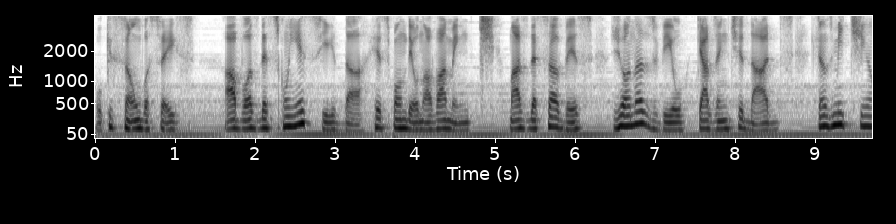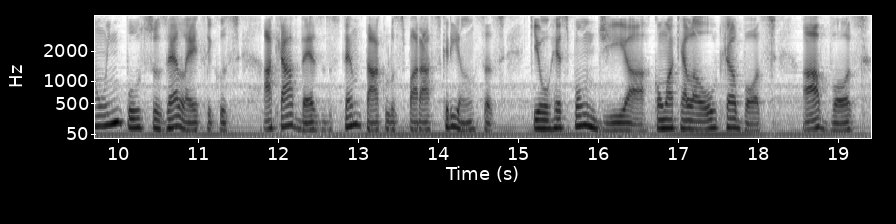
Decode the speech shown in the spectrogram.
O que são vocês? A voz desconhecida respondeu novamente, mas dessa vez Jonas viu que as entidades transmitiam impulsos elétricos através dos tentáculos para as crianças, que o respondia com aquela outra voz, a voz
